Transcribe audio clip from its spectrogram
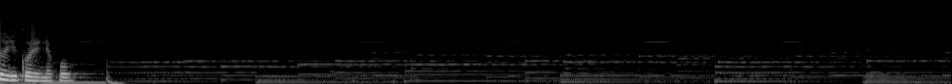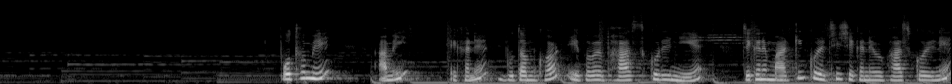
তৈরি করে নেব। প্রথমে আমি এখানে বোতাম ঘর এভাবে ভাঁজ করে নিয়ে, যেখানে মার্কিং করেছি সেখানে ভাঁজ করে নিয়ে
